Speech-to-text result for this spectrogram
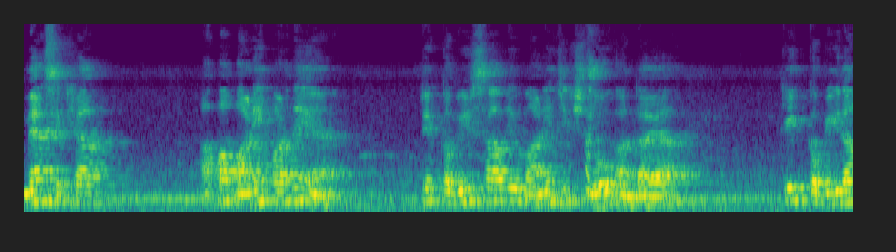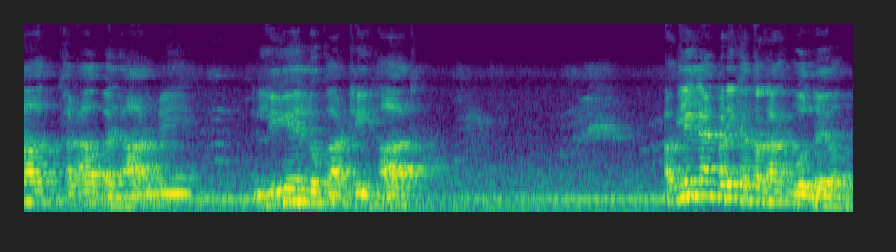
ਮੈਂ ਸਿੱਖਿਆ ਆਪਾਂ ਬਾਣੀ ਪੜ੍ਹਦੇ ਆ ਤੇ ਕਬੀਰ ਸਾਹਿਬ ਦੀ ਬਾਣੀ 'ਚ ਇੱਕ ਸ਼ਲੋਕ ਆਂਦਾ ਆ ਕਿ ਕਬੀਰਾ ਖੜਾ ਬਾਜ਼ਾਰ ਮੇ, ਲੀਏ ਲੁਕਾਠੀ ਹਾਥ। ਅਗਲੀ ਲਾਈਨ ਬੜੀ ਖਤਰਨਾਕ ਬੋਲਦੇ ਹੋ।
